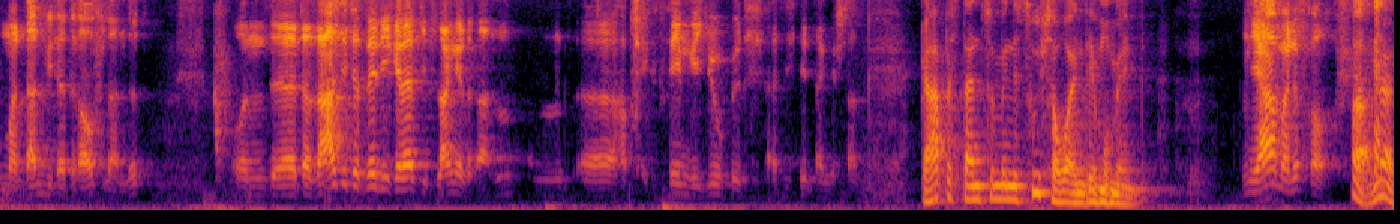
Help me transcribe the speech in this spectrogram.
Und man dann wieder drauf landet. Und äh, da saß ich tatsächlich relativ lange dran und äh, habe extrem gejubelt, als ich den dann gestanden habe. Gab es dann zumindest Zuschauer in dem Moment? Ja, meine Frau. Ah, na,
